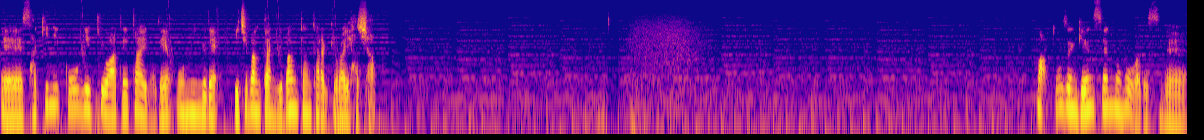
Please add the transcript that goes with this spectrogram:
えー、先に攻撃を当てたいので、ホーミングで1番艦、2番艦から魚雷発射。まあ、当然、源泉の方がですね、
